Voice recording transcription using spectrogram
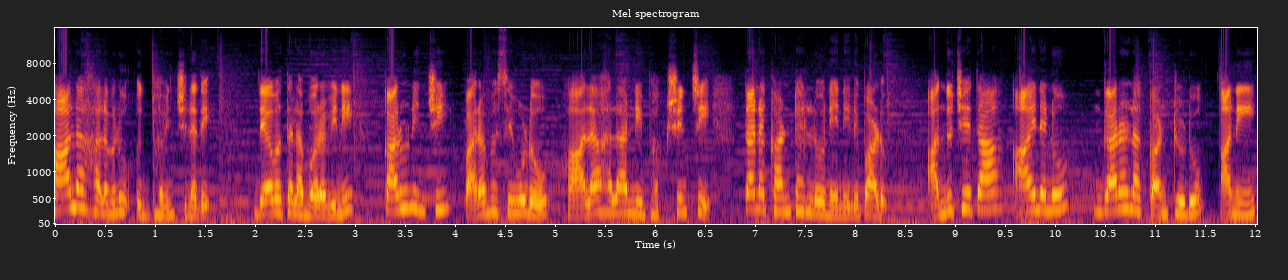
హాలాహలములు ఉద్భవించినది. దేవతల మొరవిని కరుణించి పరమశివుడు హాలాహలాన్ని భక్షించి తన కంఠంలోనే నిలిపాడు. అందుచేత ఆయనను గరళ కంఠుడు అని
